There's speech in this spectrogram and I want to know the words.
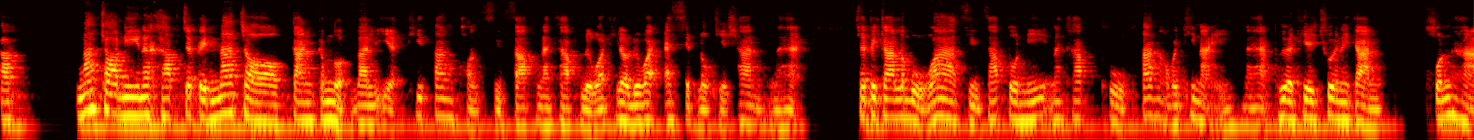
ครับหน้าจอนี้นะครับจะเป็นหน้าจอการกำหนดรายละเอียดที่ตั้งของสินทรัพย์นะครับ หรือว่าที่เราเรียกว่า asset location นะฮะจะเป็นการระบุว่าสินทรัพย์ตัวนี้นะครับ ถูกตั้งเอาไว้ที่ไหนนะฮะเพื่อที่จะช่วยในการค้นหา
